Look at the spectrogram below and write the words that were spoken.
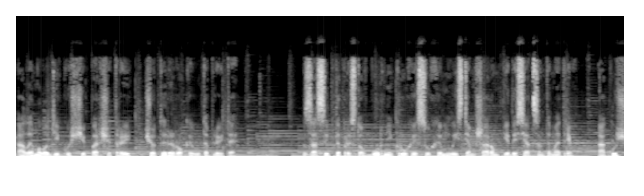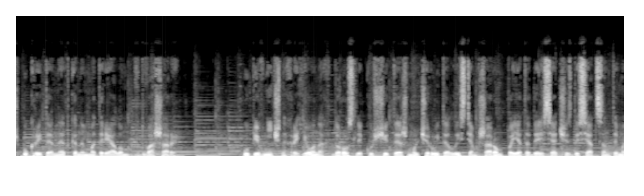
але молоді кущі перші 3-4 роки утеплюйте. Засипте пристовбурні круги сухим листям шаром 50 см, а кущ укрийте нетканим матеріалом в два шари. У північних регіонах дорослі кущі теж мульчируйте листям шаром 50-60 см.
